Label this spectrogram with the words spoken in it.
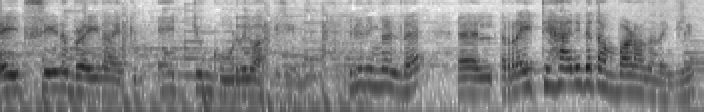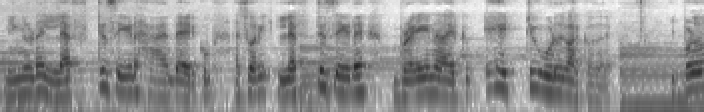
റൈറ്റ് സൈഡ് ബ്രെയിൻ ആയിരിക്കും ഏറ്റവും കൂടുതൽ വർക്ക് ചെയ്യുന്നത്. ഇനി നിങ്ങളുടെ റൈറ്റ് ഹാൻഡിന്റെ തമ്പാണെന്നതെങ്കിൽ നിങ്ങളുടെ ലെഫ്റ്റ് സൈഡ് ഹാൻഡ് ആയിരിക്കും സോറി ലെഫ്റ്റ് സൈഡ് ബ്രെയിൻ ആയിരിക്കും ഏറ്റവും കൂടുതൽ വർക്ക് ആവുന്നത് ഇപ്പോഴും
